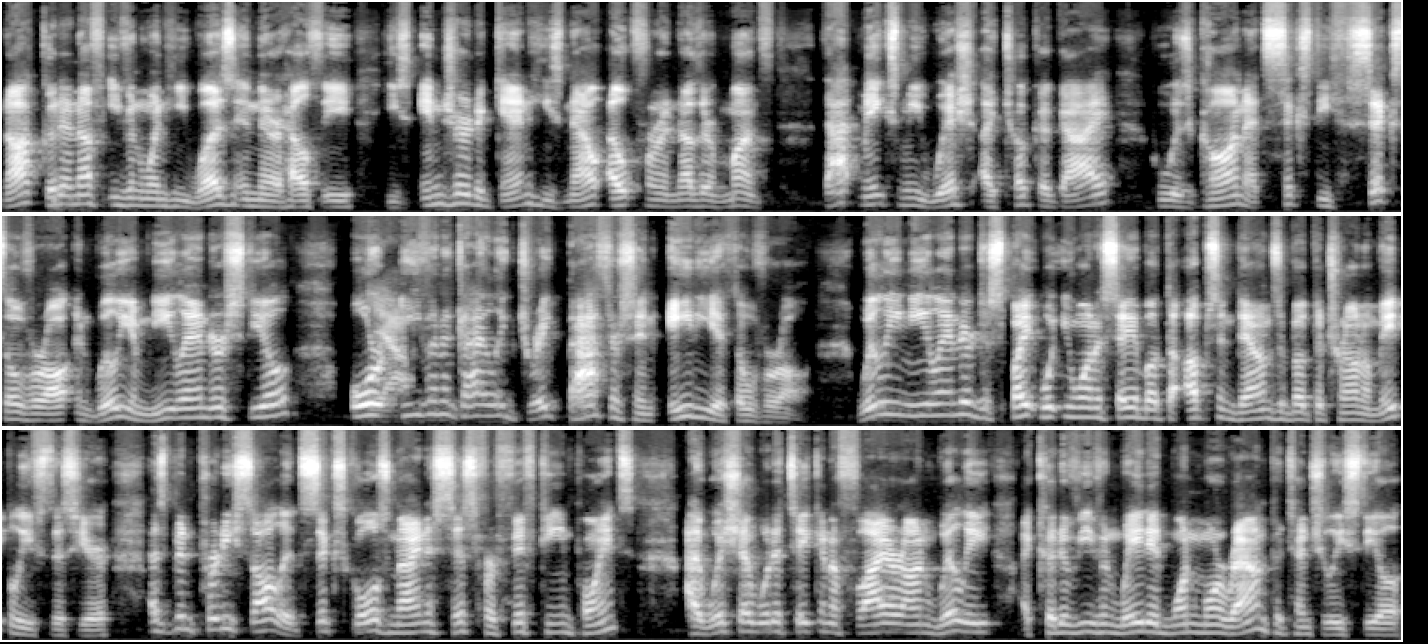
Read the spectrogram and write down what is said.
not good enough even when he was in there healthy. He's injured again. He's now out for another month. That makes me wish I took a guy who was gone at 66 overall and William Nylander Steele, or yeah. even a guy like Drake Batherson, 80th overall. Willie Nylander, despite what you want to say about the ups and downs about the Toronto Maple Leafs this year, has been pretty solid. Six goals, nine assists for 15 points. I wish I would have taken a flyer on Willie. I could have even waited one more round, potentially Steele.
